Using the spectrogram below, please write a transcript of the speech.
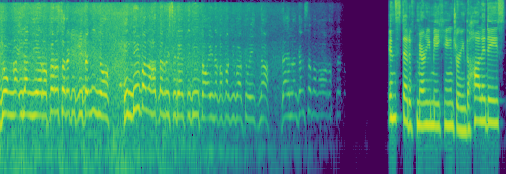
yung uh, ilang yero. Pero sa nakikita ninyo, hindi ba lahat ng residente dito ay nakapag-evacuate na? Dahil hanggang sa mga oras na Instead of merrymaking during the holidays,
